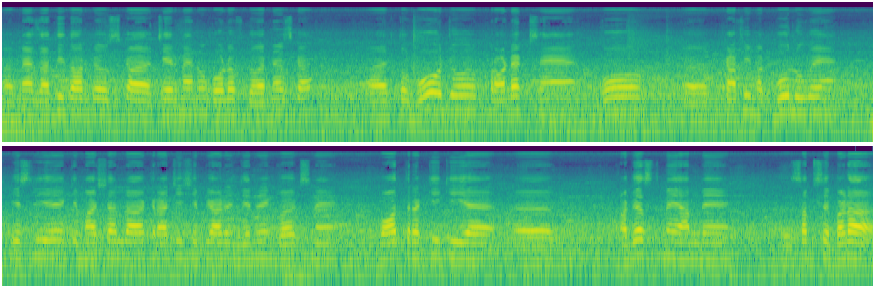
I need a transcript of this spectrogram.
میں ذاتی طور پہ اس کا چیئرمین ہوں بورڈ آف گورنرز کا۔ تو وہ جو پروڈکٹس ہیں، وہ کافی مقبول ہوئے ہیں۔ اس لیے کہ ماشاءاللہ Karachi ship yard engineering works نے بہت ترقی کی ہے۔ اگست میں ہم نے سب سے بڑا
